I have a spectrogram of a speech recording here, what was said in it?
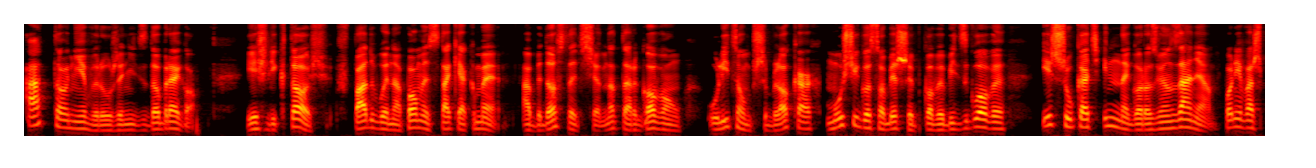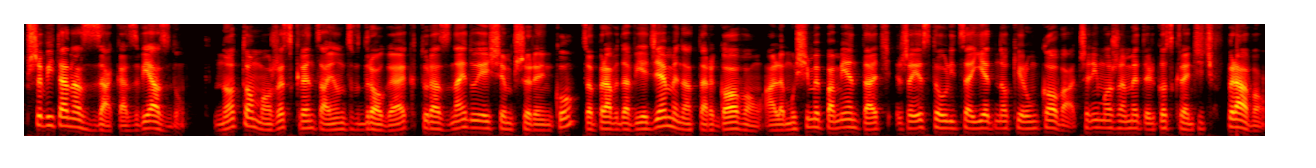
a to nie wróży nic dobrego. Jeśli ktoś wpadłby na pomysł tak jak my, aby dostać się na targową ulicą przy blokach, musi go sobie szybko wybić z głowy i szukać innego rozwiązania, ponieważ przywita nas zakaz wjazdu. No to może skręcając w drogę, która znajduje się przy rynku, co prawda wjedziemy na targową, ale musimy pamiętać, że jest to ulica jednokierunkowa, czyli możemy tylko skręcić w prawo.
